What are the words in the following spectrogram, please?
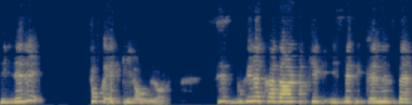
dilleri çok etkili oluyor. Siz bugüne kadar ki izlediklerinizde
